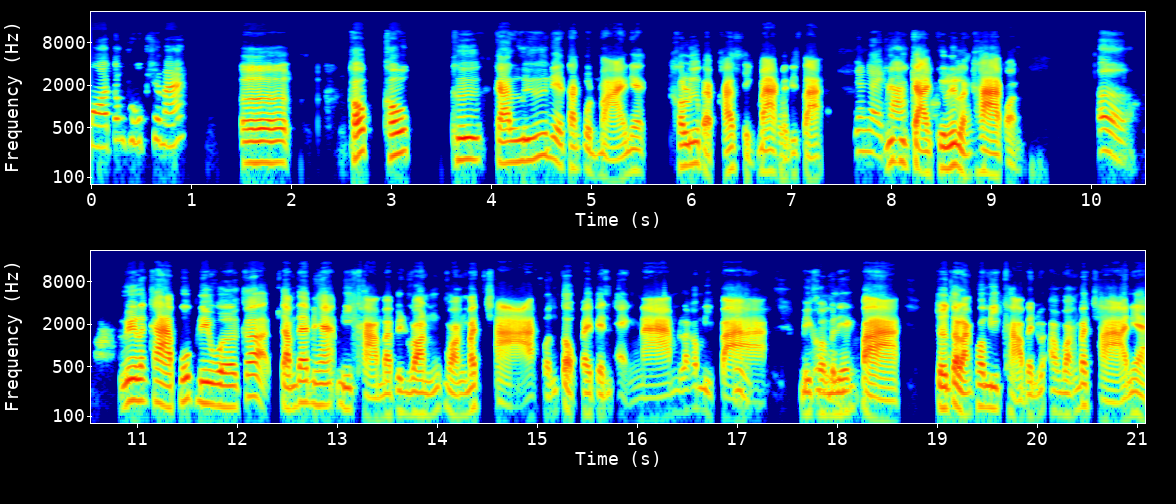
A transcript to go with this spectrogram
มต้องทุบใช่ไหมเออเขาเขาคือการลื้อเนี่ยทางกฎหมายเนี่ยเขาลื้อแบบคลาสสิกมากเลยพี่ตายังไงวิคะธีการคือลื้อหลังคาก่อนเออ ลื้อหลังคาปุ๊บนิวเวอร์ก็จำได้ไหมฮะ มีข่าวมาเป็นวังวังมัจฉาฝนตกไปเป็นแอ่งน้ำแล้วก็มีปลามีคนอืมไปเลี้ยงปลาจนตอนหลังพอมีข่าวเป็นวังมัจฉาเนี่ย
